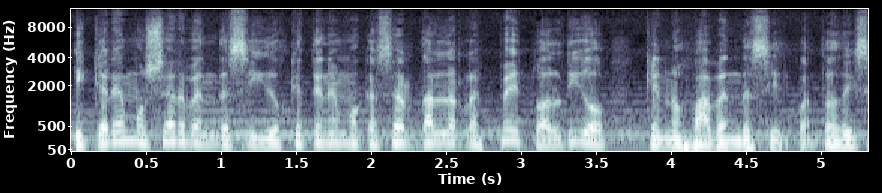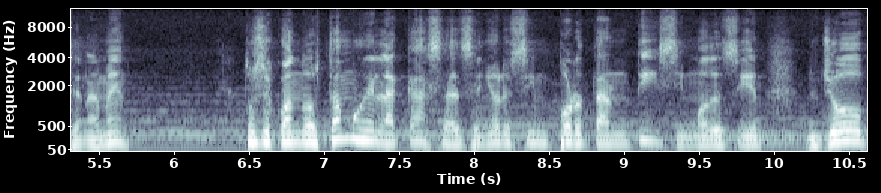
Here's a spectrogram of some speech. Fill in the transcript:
y queremos ser bendecidos, ¿qué tenemos que hacer? Darle respeto al Dios que nos va a bendecir. ¿Cuántos dicen amén? Entonces cuando estamos en la casa del Señor es importantísimo decir, yo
